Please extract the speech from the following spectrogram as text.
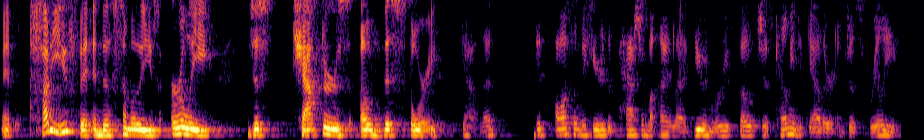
man, how do you fit into some of these early just chapters of this story? It's awesome to hear the passion behind that. You and Ruth both just coming together and just really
